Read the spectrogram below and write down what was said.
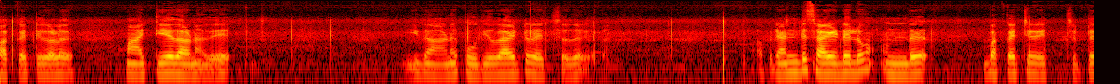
ബക്കറ്റുകൾ മാറ്റിയതാണത്. ഇതാണ് പുതിയതായിട്ട് വെച്ചത്. അപ്പോൾ രണ്ട് സൈഡിലും ഉണ്ട് ബക്കറ്റ് വെച്ചിട്ട്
